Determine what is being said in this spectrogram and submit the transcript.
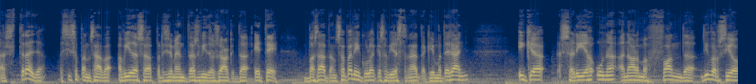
estrella, així se pensava, havia de ser precisament el videojoc de ET, basat en la pel·lícula que s'havia estrenat aquell mateix any i que seria una enorme font de diversió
